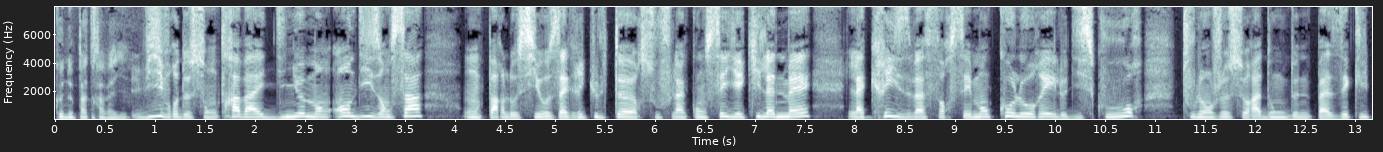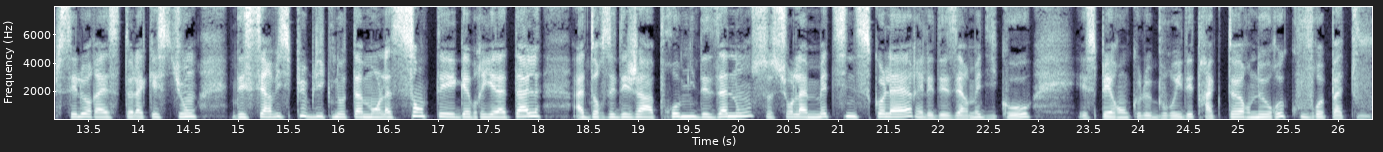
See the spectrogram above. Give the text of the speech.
que ne pas travailler. Vivre de son travail dignement en disant ça, on parle aussi aux agriculteurs, souffle un conseiller qui l'admet. La crise va forcément colorer le discours. Tout l'enjeu sera donc de ne pas éclipser le reste. La question des services publics, notamment la santé. Gabriel Attal a d'ores et déjà promis des annonces sur la médecine scolaire et les déserts médicaux, espérant que le bruit des tracteurs ne recouvre pas tout.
